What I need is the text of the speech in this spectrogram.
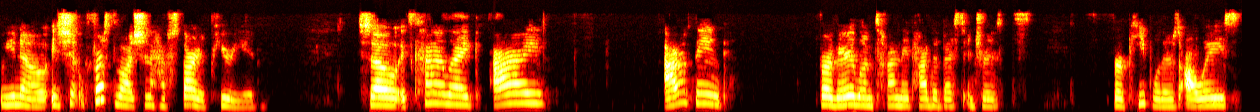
you know, it should. First of all, it shouldn't have started. Period. So it's kind of like I, I don't think for a very long time they've had the best interests for people. There's always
